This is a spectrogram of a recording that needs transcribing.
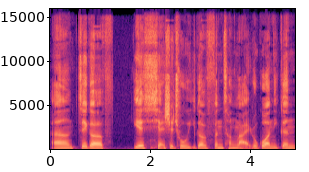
嗯，这个也显示出一个分层来。如果你跟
